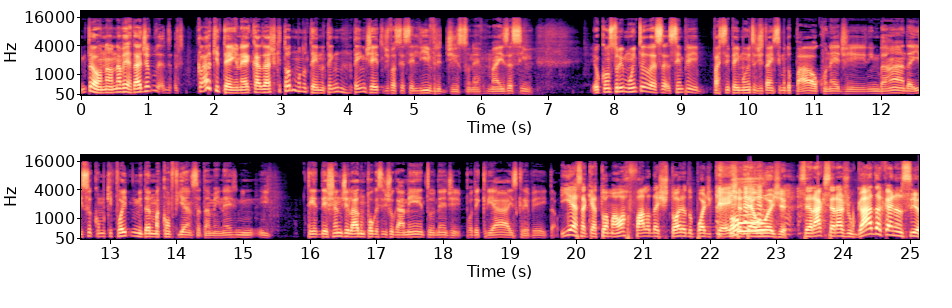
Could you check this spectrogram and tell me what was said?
Então, não, na verdade, eu- claro que tenho, né? Acho que todo mundo tem, não tem, tem jeito de você ser livre disso, né? Mas assim, eu construí muito, essa- sempre participei muito de estar em cima do palco, né? De em banda, e isso como que foi me dando uma confiança também, né? E, e te- deixando de lado um pouco esse julgamento, né? De poder criar, escrever e tal. E essa que é a tua maior fala da história do podcast Oh! até hoje. Será que será julgada, Cainancito?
